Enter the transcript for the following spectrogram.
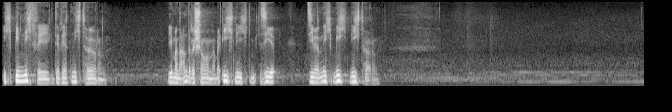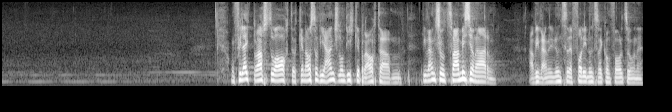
ich bin nicht fähig, der wird nicht hören. Jemand anderes schon, aber ich nicht. Sie, sie werden nicht, mich nicht hören. Und vielleicht brauchst du auch, genauso wie Angel und ich gebraucht haben. Wir waren schon zwar Missionaren, aber wir waren in unsere, voll in unserer Komfortzone.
